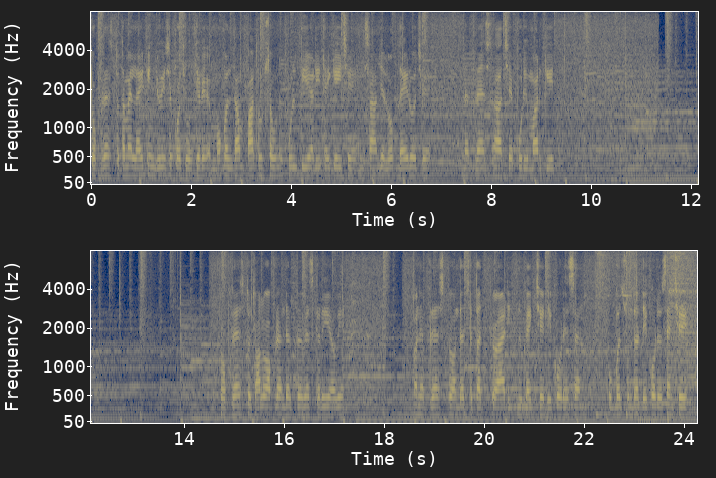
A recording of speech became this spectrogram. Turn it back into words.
તો ફ્રેન્ડ્સ તો તમે લાઇટિંગ જોઈ શકો છો. અત્યારે મોગલધામ પાઠોત્સવની ફૂલ તૈયારી થઈ ગઈ છે. અને સાંજે લોક ડાયરો છે. અને ફ્રેન્ડ્સ આ છે પૂરી માર્કેટ તો ફ્રેન્ડ્સ તો ચાલો આપણે અંદર પ્રવેશ કરીએ હવે. અને ફ્રેન્ડ્સ તો અંદર જતાં આ રીતનું કંઈક છે ડેકોરેશન ખૂબ જ સુંદર ડેકોરેશન છે.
